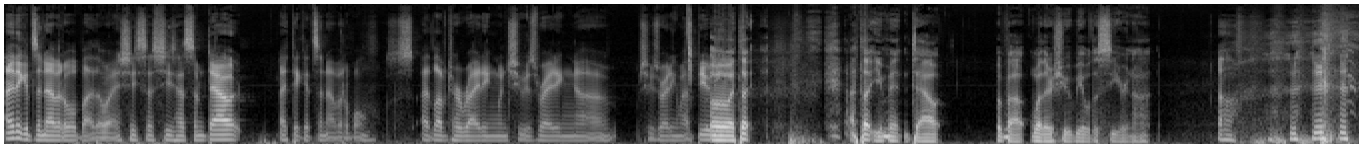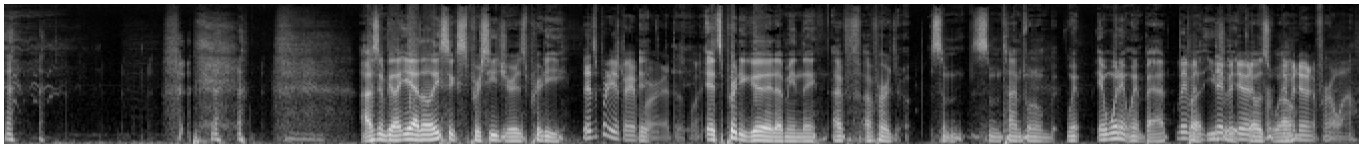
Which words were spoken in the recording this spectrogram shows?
I think it's inevitable. By the way, she says she has some doubt. I think it's inevitable. I loved her writing when she was writing. Uh, she was writing about beauty. Oh, I thought, I thought you meant doubt about whether she would be able to see or not. Oh. I was gonna be like, yeah, the LASIK procedure is pretty. it's pretty straightforward at this point. It's pretty good. I mean, they I've I've heard some sometimes when it went, it when it went bad, They've but been, usually they've been it doing goes it for, well. They've been doing it for a while.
